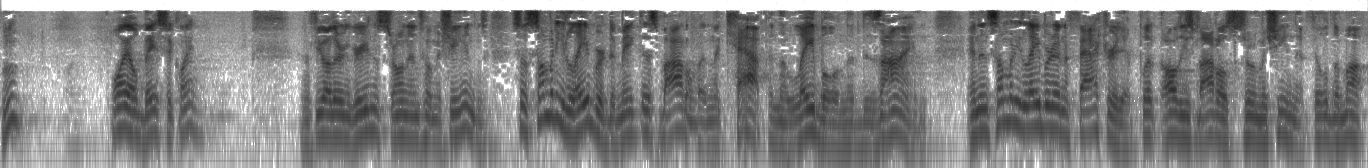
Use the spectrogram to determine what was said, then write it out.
Hmm? Oil, basically. And a few other ingredients thrown into a machine. So somebody labored to make this bottle and the cap and the label and the design. And then somebody labored in a factory that put all these bottles through a machine that filled them up.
